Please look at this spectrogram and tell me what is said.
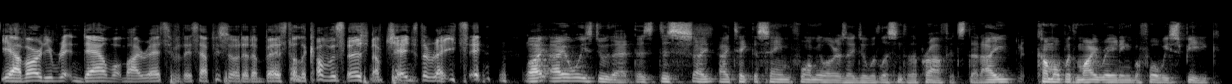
Yeah, I've already written down what my rating for this episode, and based on the conversation, I've changed the rating. Well, I, I always do that. This, this I, I, take the same formula as I do with Listen to the Prophets. That I come up with my rating before we speak,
